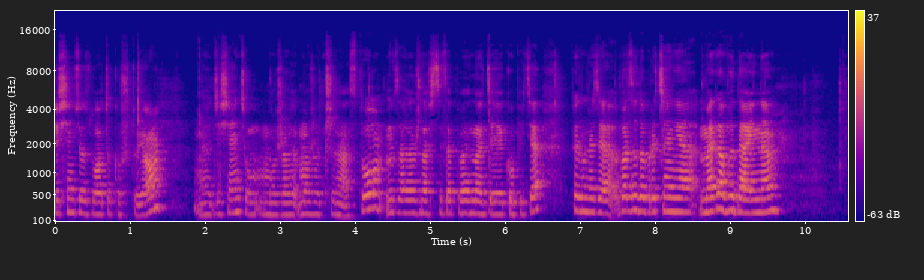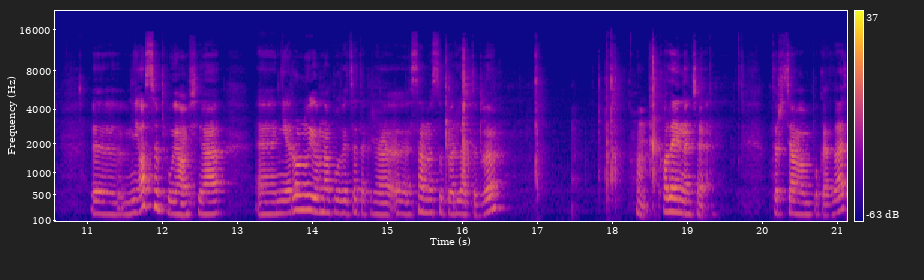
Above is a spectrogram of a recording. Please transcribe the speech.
10 zł kosztują. 10, może, może 13, w zależności zapewne gdzie je kupicie. W każdym razie bardzo dobre cienie, mega wydajne, yy, nie osypują się, yy, nie rolują na powiece, także yy, same superlatywy. Hmm, kolejne cienie, które chciałam Wam pokazać.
